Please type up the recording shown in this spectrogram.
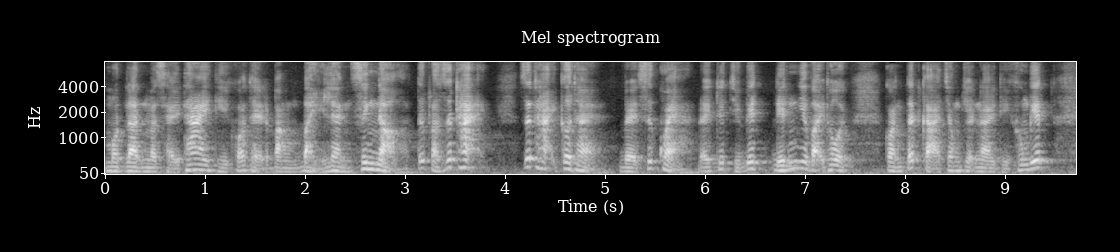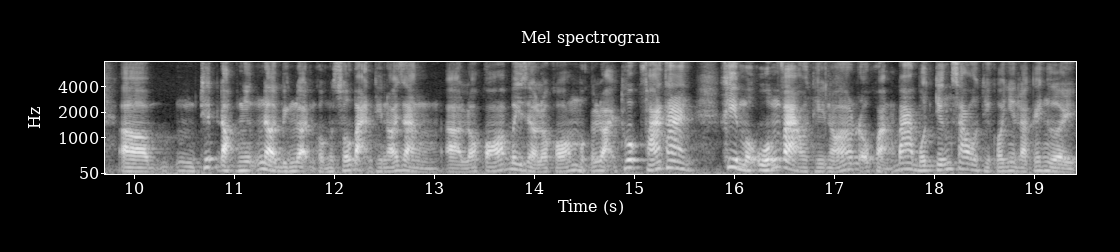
một lần mà sảy thai thì có thể là bằng 7 lần sinh nở, tức là rất hại rất hại cơ thể về sức khỏe. Đấy thuyết chỉ biết đến như vậy thôi. Còn tất cả trong chuyện này thì không biết. Uh, thuyết đọc những lời bình luận của một số bạn thì nói rằng uh, nó có bây giờ nó có một cái loại thuốc phá thai. Khi mà uống vào thì nó độ khoảng 3 4 tiếng sau thì coi như là cái người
